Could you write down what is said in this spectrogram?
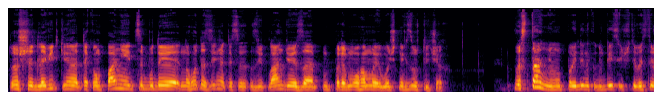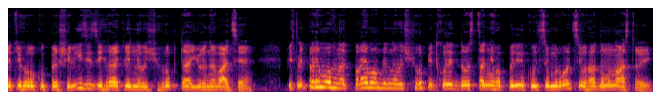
Тож для Віткіна та компанії це буде нагода звільнятися з Ютландією за перемогами в очних зустрічах. В останньому поєдинку 2023 року в першій лізі зіграють Лінович Груп та юриновація. Після перемоги над Премом Лінович Груп підходить до останнього поєдинку у цьому році у гарному настрої.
